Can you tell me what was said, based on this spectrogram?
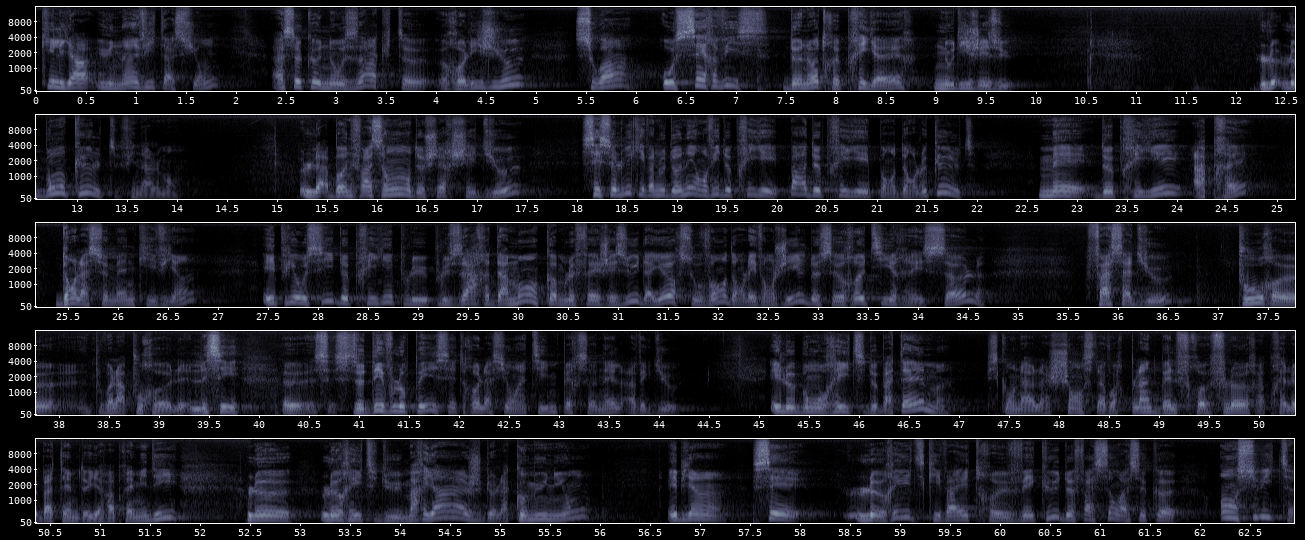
qu'il y a une invitation à ce que nos actes religieux soient au service de notre prière, nous dit Jésus. Le, bon culte, finalement, la bonne façon de chercher Dieu, c'est celui qui va nous donner envie de prier. Pas de prier pendant le culte, mais de prier après, dans la semaine qui vient, et puis aussi de prier plus, plus ardemment, comme le fait Jésus d'ailleurs souvent dans l'Évangile, de se retirer seul face à Dieu pour, euh, voilà, pour euh, laisser euh, se développer cette relation intime, personnelle avec Dieu. Et le bon rite de baptême, puisqu'on a la chance d'avoir plein de belles fleurs après le baptême de hier après-midi, le, le rite du mariage, de la communion, eh bien, c'est le rite qui va être vécu de façon à ce que, ensuite,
